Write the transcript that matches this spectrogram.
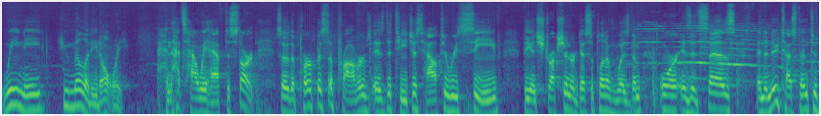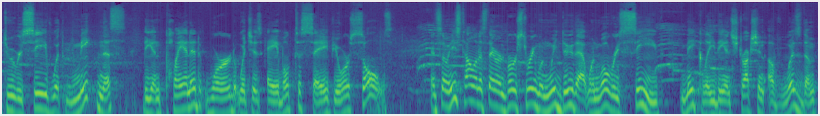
We need humility, don't we? And that's how we have to start. So, the purpose of Proverbs is to teach us how to receive the instruction or discipline of wisdom, or as it says in the New Testament, to, to receive with meekness the implanted word which is able to save your souls. And so he's telling us there in verse 3 when we do that, when we'll receive meekly the instruction of wisdom,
